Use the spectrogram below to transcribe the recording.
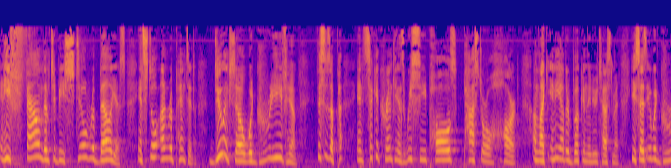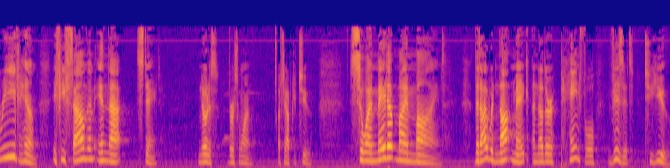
and he found them to be still rebellious and still unrepentant, doing so would grieve him. This is a in 2 Corinthians we see Paul's pastoral heart unlike any other book in the New Testament. He says it would grieve him if he found them in that state. Notice verse 1 of chapter 2. So I made up my mind that I would not make another painful visit to you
